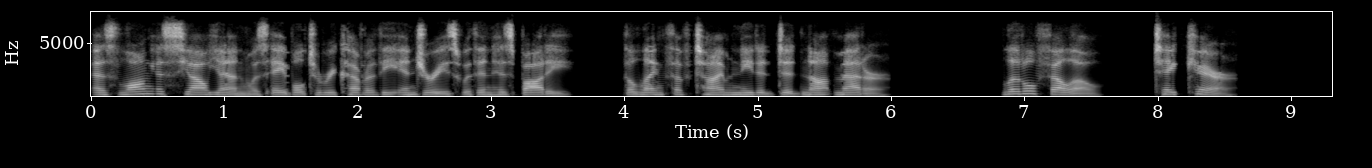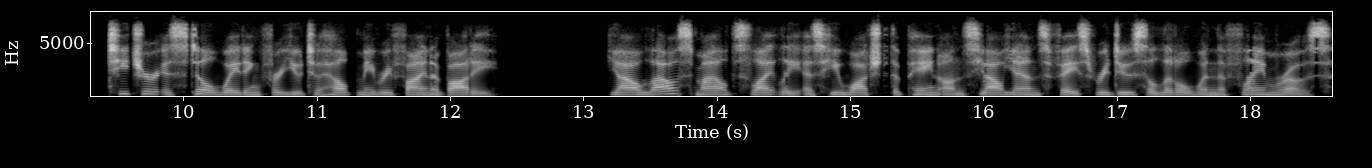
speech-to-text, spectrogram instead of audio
As long as Xiao Yan was able to recover the injuries within his body, the length of time needed did not matter. Little fellow, take care. Teacher is still waiting for you to help me refine a body. Yao Lao smiled slightly as he watched the pain on Xiao Yan's face reduce a little when the flame rose.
